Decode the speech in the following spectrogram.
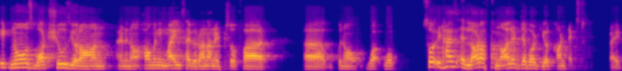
it knows what shoes you're on and you know how many miles have you run on it so far. Uh, you know what, what. So it has a lot of knowledge about your context, right?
